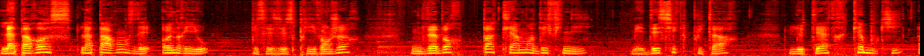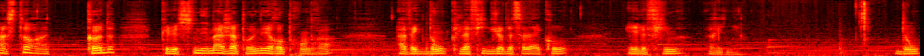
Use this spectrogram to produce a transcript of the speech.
L'apparence des Onryo, de ces esprits vengeurs, n'est d'abord pas clairement définie, mais des siècles plus tard, le théâtre kabuki instaure un code que le cinéma japonais reprendra, avec donc la figure de Sadako et le film Ring. Donc,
